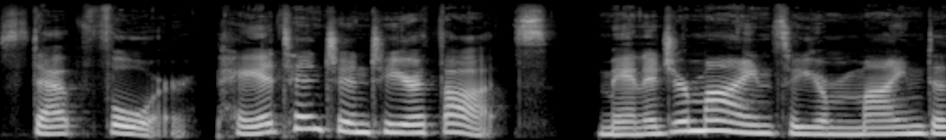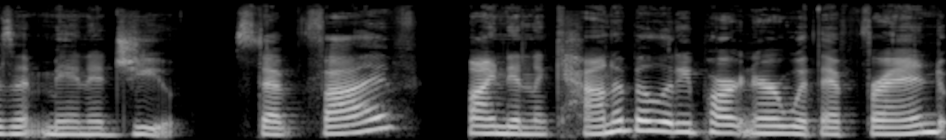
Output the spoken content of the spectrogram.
Step four, pay attention to your thoughts. Manage your mind so your mind doesn't manage you. Step five, find an accountability partner with a friend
